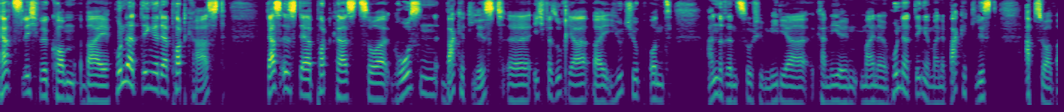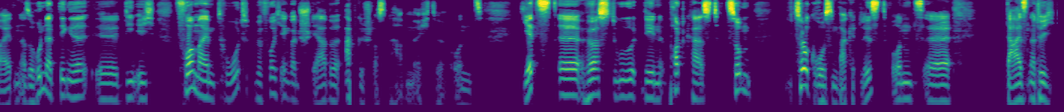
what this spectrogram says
Herzlich willkommen bei 100 Dinge der Podcast. Das ist der Podcast zur großen Bucketlist. Äh, ich versuche ja bei YouTube und anderen Social Media Kanälen meine 100 Dinge, meine Bucketlist abzuarbeiten. Also 100 Dinge, äh, die ich vor meinem Tod, bevor ich irgendwann sterbe, abgeschlossen haben möchte. Und jetzt äh, hörst du den Podcast zum zur großen Bucketlist und da es natürlich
